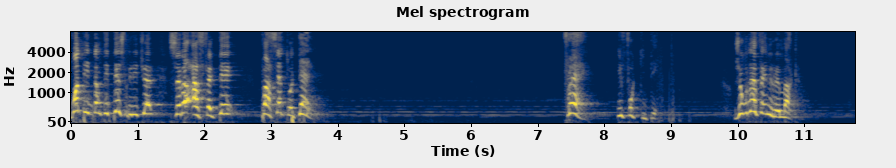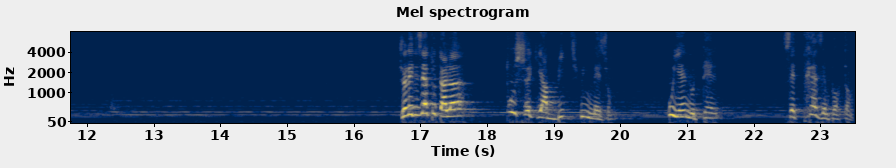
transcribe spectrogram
Votre identité spirituelle sera affectée par cet hôtel. Frère, il faut quitter. Je voudrais faire une remarque. Je le disais tout à l'heure, tous ceux qui habitent une maison où il y a un hôtel, c'est très important.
